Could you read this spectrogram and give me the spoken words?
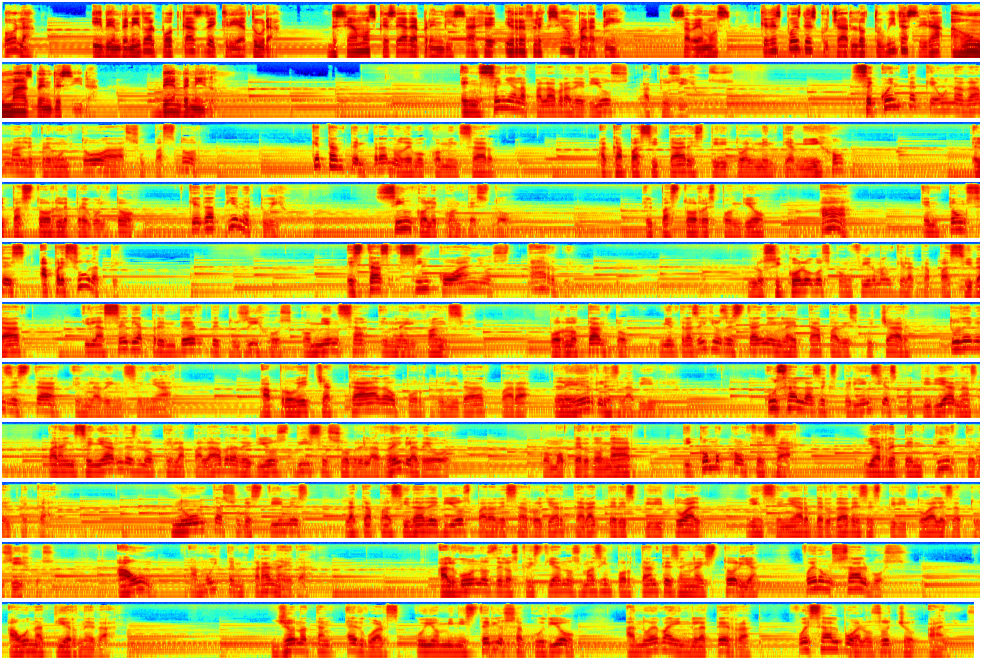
Hola y bienvenido al podcast de Criatura. Deseamos que sea de aprendizaje y reflexión para ti. Sabemos que después de escucharlo tu vida será aún más bendecida. Bienvenido. Enseña la palabra de Dios a tus hijos. Se cuenta que una dama le preguntó a su pastor, ¿qué tan temprano debo comenzar a capacitar espiritualmente a mi hijo? El pastor le preguntó, ¿qué edad tiene tu hijo? Cinco le contestó. El pastor respondió, ah, entonces apresúrate. Estás cinco años tarde. Los psicólogos confirman que la capacidad y la sed de aprender de tus hijos comienza en la infancia. Por lo tanto, mientras ellos están en la etapa de escuchar, tú debes estar en la de enseñar. Aprovecha cada oportunidad para leerles la Biblia. Usa las experiencias cotidianas para enseñarles lo que la palabra de Dios dice sobre la regla de oro, cómo perdonar y cómo confesar y arrepentirte del pecado. Nunca subestimes la capacidad de Dios para desarrollar carácter espiritual y enseñar verdades espirituales a tus hijos, aún a muy temprana edad. Algunos de los cristianos más importantes en la historia fueron salvos a una tierna edad. Jonathan Edwards, cuyo ministerio sacudió a Nueva Inglaterra, fue salvo a los ocho años.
